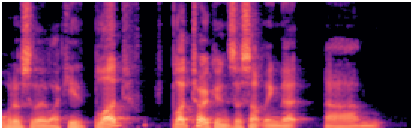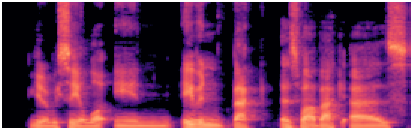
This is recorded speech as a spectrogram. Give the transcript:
What else are they like here? Blood, blood tokens are something that um, you know we see a lot in even back as far back as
